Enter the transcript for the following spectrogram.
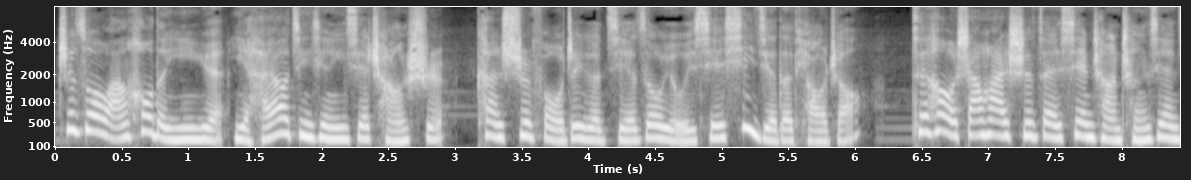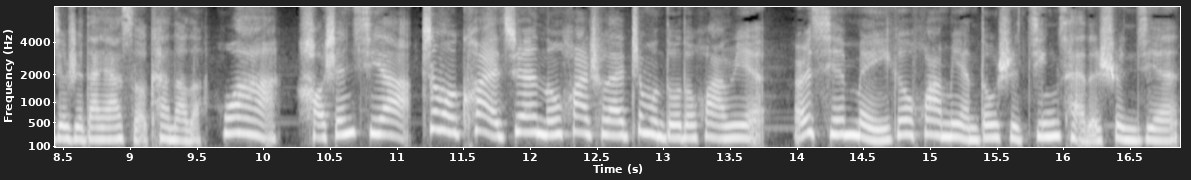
制作完后的音乐也还要进行一些尝试，看是否这个节奏有一些细节的调整。最后，沙画师在现场呈现就是大家所看到的，哇，好神奇啊！这么快，居然能画出来这么多的画面，而且每一个画面都是精彩的瞬间。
